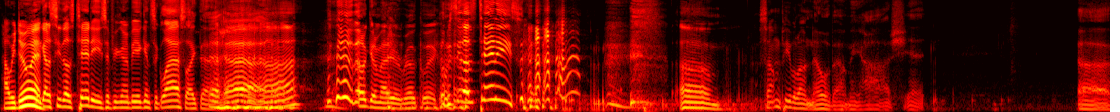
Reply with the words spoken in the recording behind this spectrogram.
How we doing? You got to see those titties if you're going to be against the glass like that. Yeah. Uh-huh. That'll get them out of here real quick. Let me see those titties. um, something people don't know about me. Ah, shit. Uh,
